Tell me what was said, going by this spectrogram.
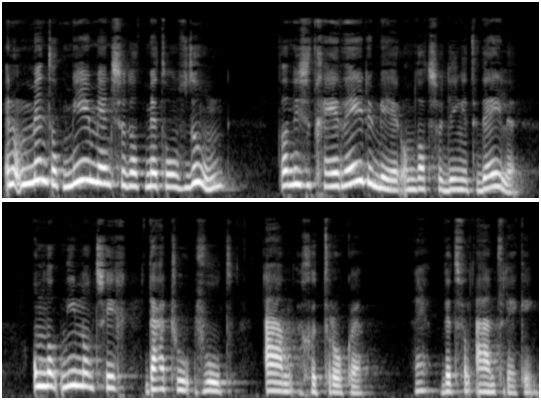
En op het moment dat meer mensen dat met ons doen, dan is het geen reden meer om dat soort dingen te delen. Omdat niemand zich daartoe voelt aangetrokken. wet van aantrekking.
